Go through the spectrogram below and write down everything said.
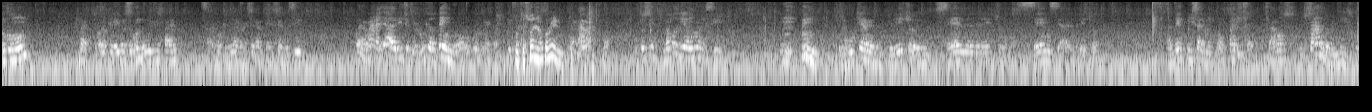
en común, bueno, todos los que leímos el segundo Wittgenstein sabemos que una reacción ante eso es decir, bueno, más allá de dicho que ruido tengo, ocurre Suelen ocurrir. Entonces, no podría uno decir que la búsqueda en el derecho de un ser del derecho, de la esencia del derecho, tal vez pisa el mismo palito. Estamos usando el mismo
